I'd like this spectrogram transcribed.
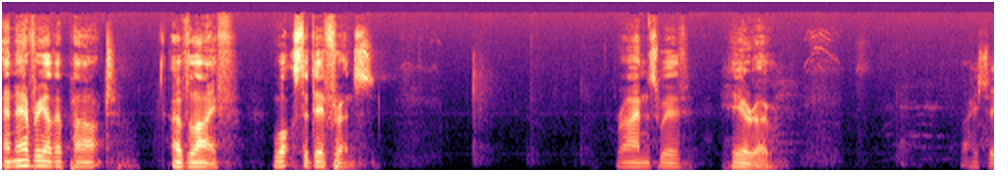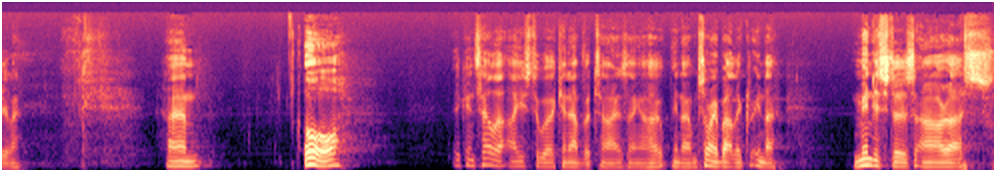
and every other part of life. What's the difference? Rhymes with hero. Sheila. Um, or you can tell that I used to work in advertising. I hope you know. I'm sorry about the you know. Ministers are us.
